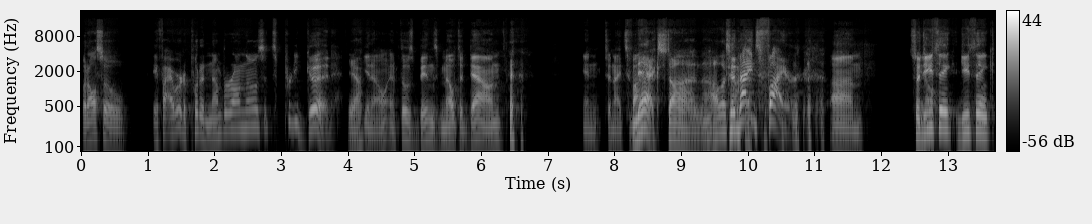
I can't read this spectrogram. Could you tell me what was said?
but also if I were to put a number on those, it's pretty good, yeah. you know. And if those bins melted down in tonight's fire, Next on Holocaust- tonight's fire, um, So you do you think? Do you think?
